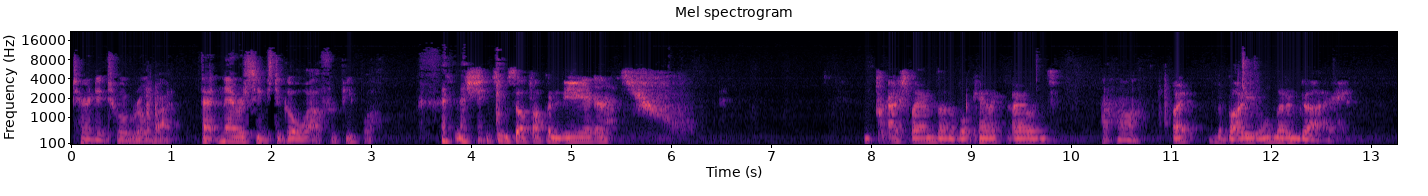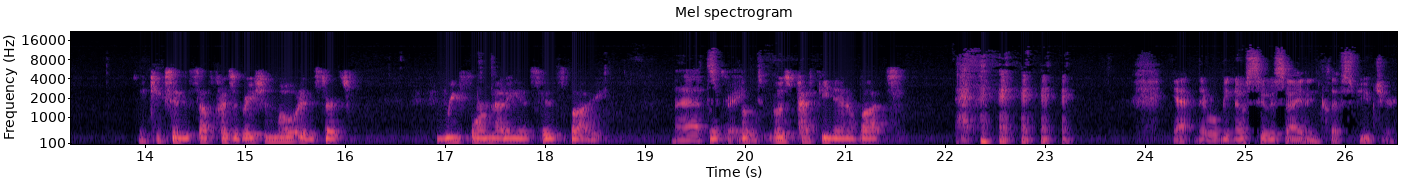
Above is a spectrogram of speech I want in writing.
turned into a robot. That never seems to go well for people. So he shoots himself up into the air, and crash lands on a volcanic island. Uh huh. But the body won't let him die. It kicks into self-preservation mode and starts reformatting his, his body. That's right. Those, those pesky nanobots. yeah, there will be no suicide in Cliff's future.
